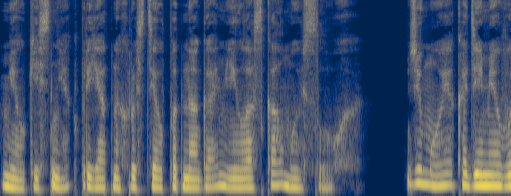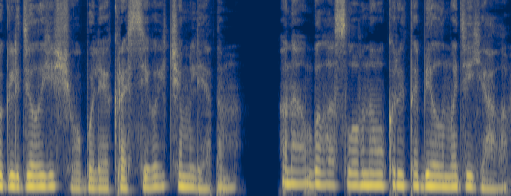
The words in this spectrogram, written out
Мелкий снег приятно хрустел под ногами и ласкал мой слух. Зимой академия выглядела еще более красивой, чем летом. Она была словно укрыта белым одеялом.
